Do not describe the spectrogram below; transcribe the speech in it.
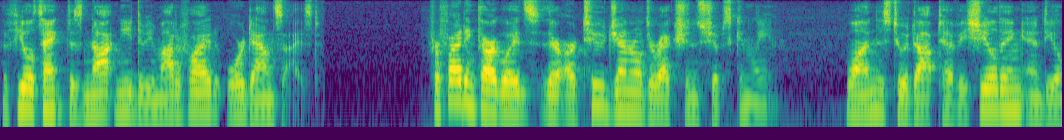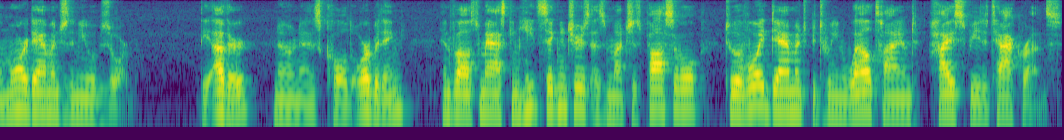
The fuel tank does not need to be modified or downsized. For fighting Thargoids, there are two general directions ships can lean. One is to adopt heavy shielding and deal more damage than you absorb. The other, known as cold orbiting, involves masking heat signatures as much as possible to avoid damage between well-timed, high-speed attack runs.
